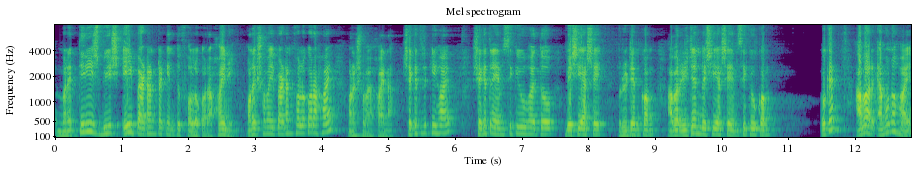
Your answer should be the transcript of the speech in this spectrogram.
মানে তিরিশ, বিশ, এই প্যাটার্নটা কিন্তু ফলো করা হয়নি। অনেক সময় এই প্যাটার্ন ফলো করা হয়, অনেক সময় হয় না। সেক্ষেত্রে কি হয়? সেক্ষেত্রে এমসিকিউ হয়তো বেশি আসে রিটার্ন কম। আবার রিটার্ন বেশি আসে এমসিকিউ কম। ওকে আবার এমনও হয়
